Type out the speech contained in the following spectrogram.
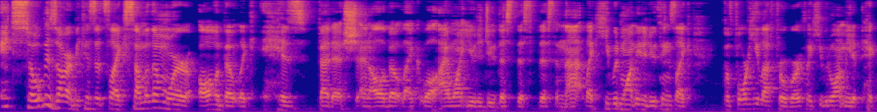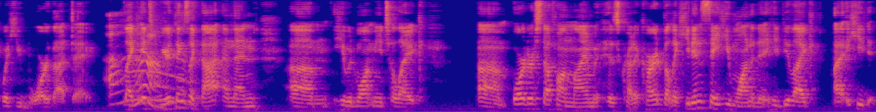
it's so bizarre because it's like some of them were all about like his fetish and all about like, well, I want you to do this, this, this, and that. Like he would want me to do things like before he left for work, like he would want me to pick what he wore that day. Like it's Oh. weird things like that, and then um, he would want me to like um, order stuff online with his credit card, but like he didn't say he wanted it. He'd be like, uh, he'd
